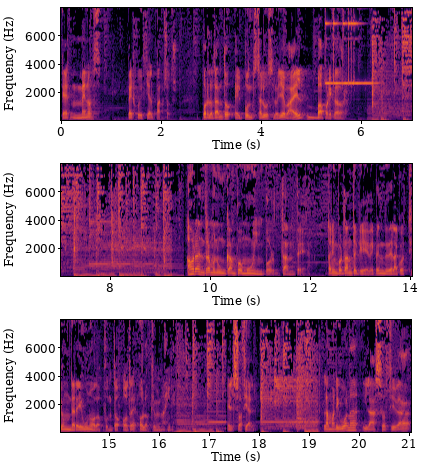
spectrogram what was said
que es menos perjudicial para nosotros. Por lo tanto, el punto salud se lo lleva el vaporizador. Ahora entramos en un campo muy importante. Tan importante que depende de la cuestión daré uno o dos puntos, o tres, o los que me imagine. El social. La marihuana y la sociedad,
